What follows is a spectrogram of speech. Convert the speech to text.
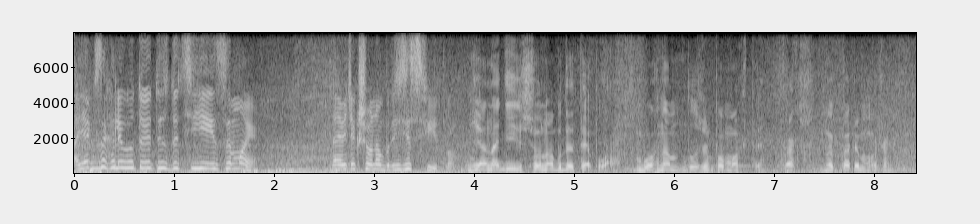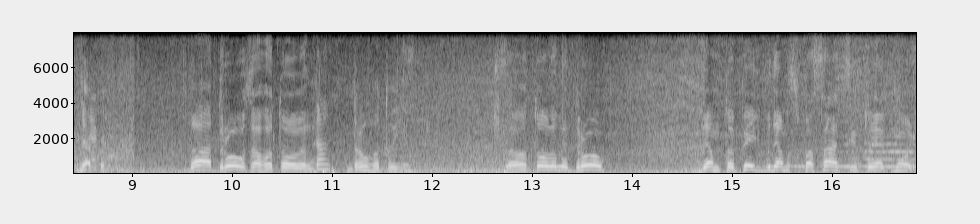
А як взагалі готуєтесь до цієї зими? Навіть якщо вона буде зі світлом. Я сподіваюся, що вона буде тепла. Бог нам має допомогти. Так що ми переможемо. Дякую. Да, дров заготовили. Да, дров готуємо. Заготовили дров. Будемо топити, будемо спасатися, хто як може.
